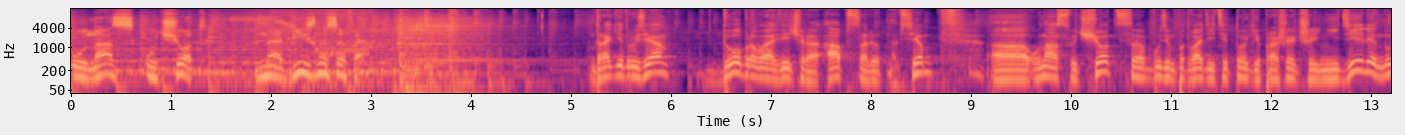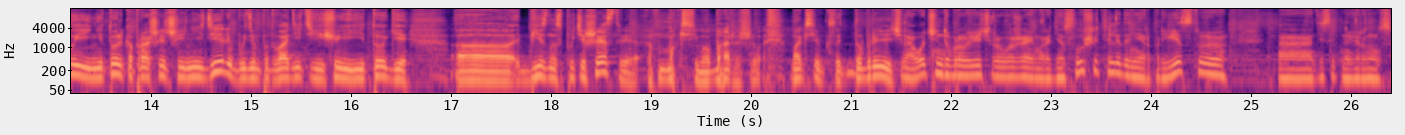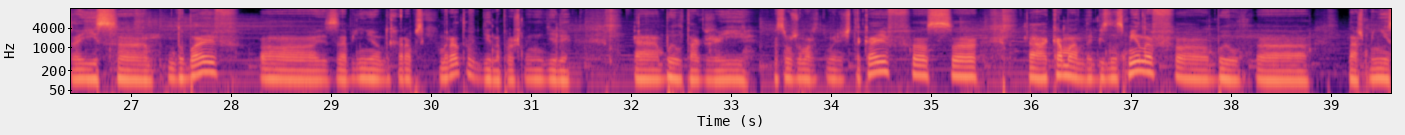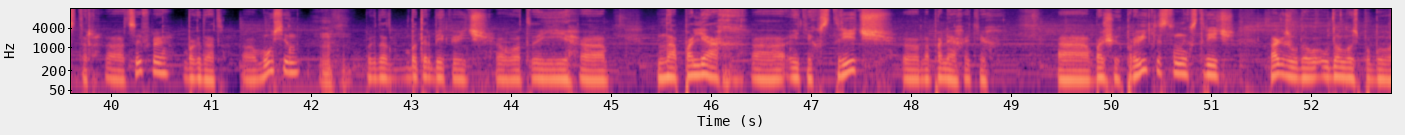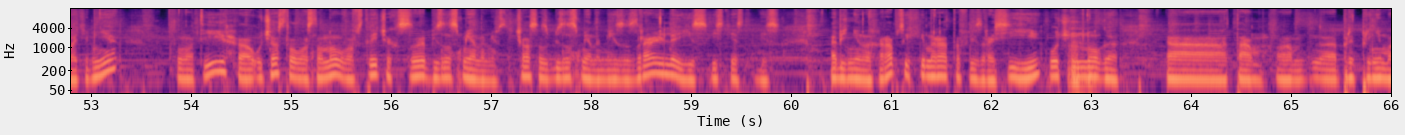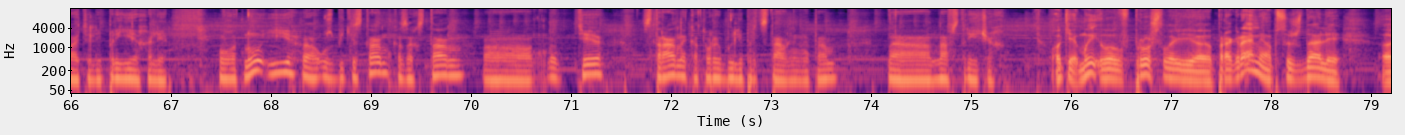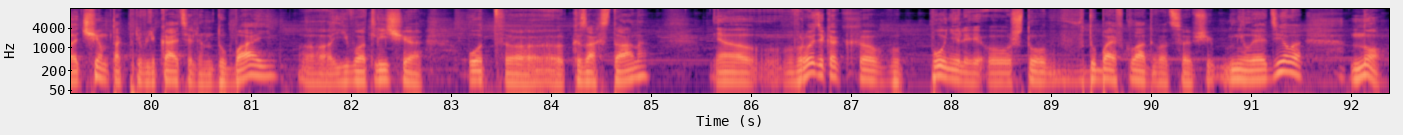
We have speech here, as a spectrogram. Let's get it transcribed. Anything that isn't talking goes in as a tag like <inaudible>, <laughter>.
У нас учет на бизнес ФМ. Дорогие друзья, доброго вечера абсолютно всем. Uh, у нас учет, будем подводить итоги прошедшей недели, ну и не только прошедшей недели, будем подводить еще и итоги uh, бизнес-путешествия <laughs> Максима Барышева. Максим, кстати, добрый вечер. Да, очень доброго вечера, уважаемые радиослушатели. Даниэль, приветствую. Uh, действительно вернулся из Дубаев, из Объединенных Арабских Эмиратов, где на прошлой неделе был также и Расимжумар Тимирович Такаев с командой бизнесменов, был наш министр э, цифры Багдад э, Мусин, uh-huh. Багдад Батербекович. Вот, и э, на полях э, этих встреч, э, на полях этих э, больших правительственных встреч также удал- удалось побывать и мне. Вот, и а, участвовал в основном во встречах с бизнесменами. Встречался с бизнесменами из Израиля, из, естественно, из Объединенных Арабских Эмиратов, из России. Очень uh-huh. много а, там а, предпринимателей приехали. Вот, ну и а, Узбекистан, Казахстан, а, ну, те страны, которые были представлены там а, на встречах. Окей, okay, мы в прошлой э, программе обсуждали, э, чем так привлекателен Дубай, э, его отличия от э, Казахстана. Э, вроде как э, поняли, что в Дубай вкладываться вообще милое дело, но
